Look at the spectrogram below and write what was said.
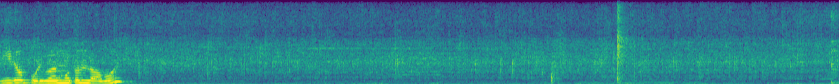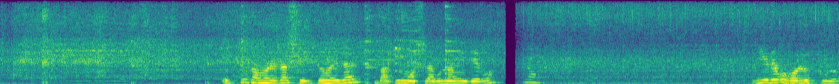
দিয়ে পরিমাণ মতন লবণ। একটু টমেটোটা সেদ্ধ হয়ে যায় বাকি মশলাগুলো আমি দেবো। দিয়ে দেবো হলুদ গুঁড়ো।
